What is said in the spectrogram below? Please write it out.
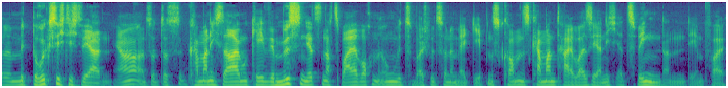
äh, mit berücksichtigt werden. Ja? Also das kann man nicht sagen, okay, wir müssen jetzt nach zwei Wochen irgendwie zum Beispiel zu einem Ergebnis kommen. Das kann man teilweise ja nicht erzwingen dann in dem Fall.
